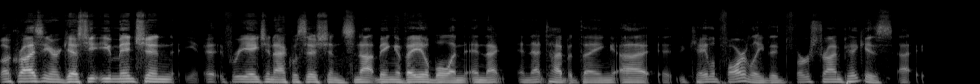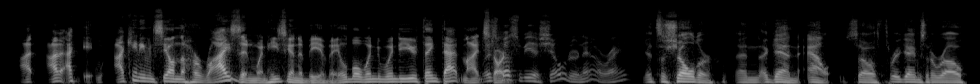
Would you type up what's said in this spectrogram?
Buck Reising, our guest, you, you mentioned uh, free agent acquisitions not being available and, and that and that type of thing. Uh, Caleb Farley, the first round pick, is uh, I, I I I can't even see on the horizon when he's going to be available. When when do you think that might It's start? supposed to be a shoulder now, right? It's a shoulder, and again, out. So three games in a row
